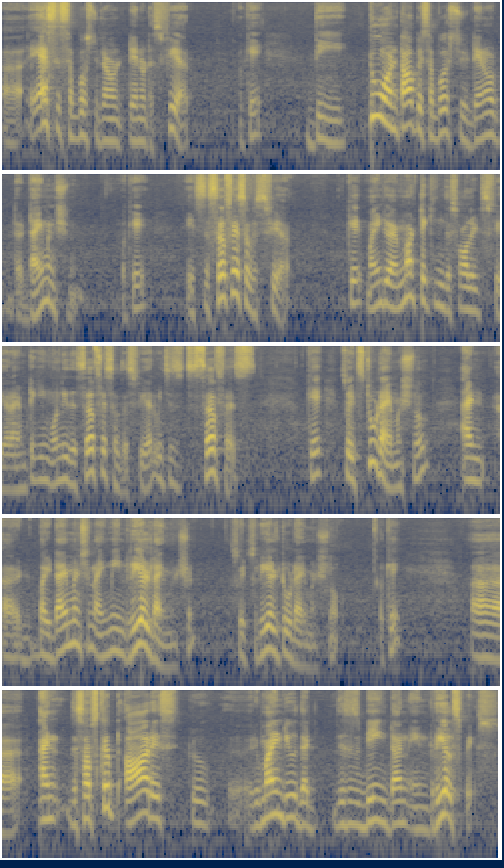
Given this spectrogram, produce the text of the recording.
uh, S is supposed to denote, denote a sphere, okay. The 2 on top is supposed to denote the dimension, okay. It is the surface of a sphere okay mind you I am not taking the solid sphere I am taking only the surface of the sphere which is the surface okay. So it is 2 dimensional and uh, by dimension I mean real dimension so it is real 2 dimensional okay uh, and the subscript r is to uh, remind you that this is being done in real space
